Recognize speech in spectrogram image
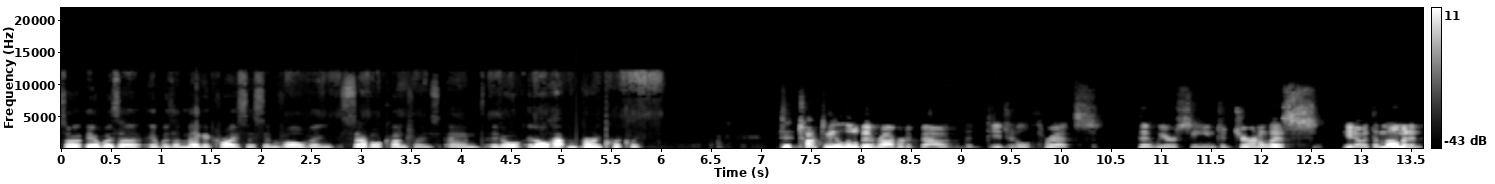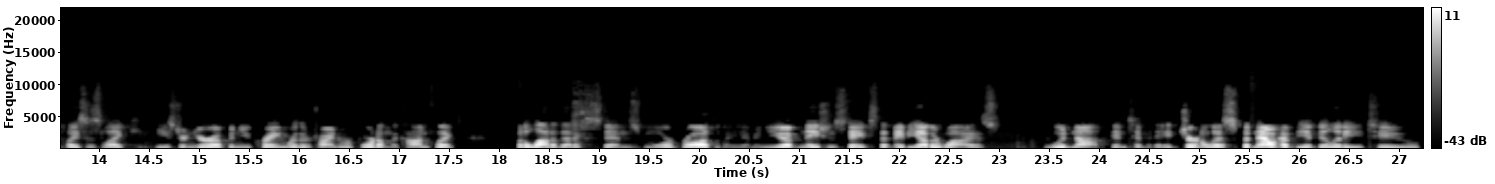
So it was a it was a mega crisis involving several countries, and it all it all happened very quickly. Talk to me a little bit, Robert, about the digital threats that we are seeing to journalists. You know, at the moment in places like Eastern Europe and Ukraine, where they're trying to report on the conflict, but a lot of that extends more broadly. I mean, you have nation states that maybe otherwise would not intimidate journalists, but now have the ability to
